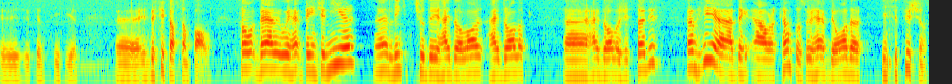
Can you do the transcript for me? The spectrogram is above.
as you can see here. Uh, it's the city of São Paulo. So there we have the engineer uh, linked to the hydrolo uh, hydrology studies. And here at the, our campus, we have the other institutions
